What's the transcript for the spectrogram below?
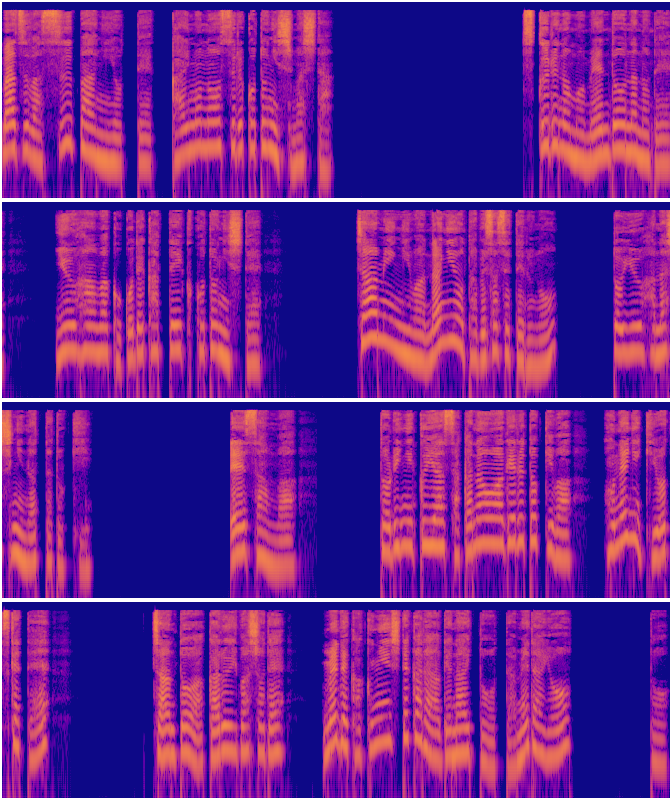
まずはスーパーに寄って買い物をすることにしました。作るのも面倒なので、夕飯はここで買っていくことにして、チャーミンには何を食べさせてるの？という話になった時、A さんは、鶏肉や魚をあげるときは骨に気をつけて。ちゃんと明るい場所で目で確認してからあげないとダメだよ。と、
